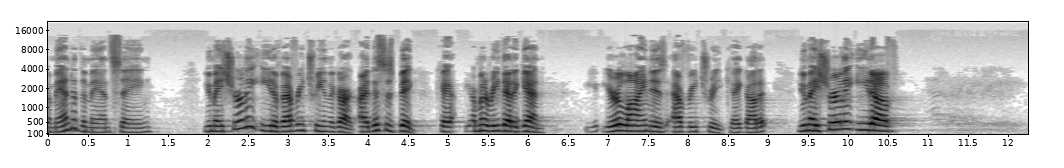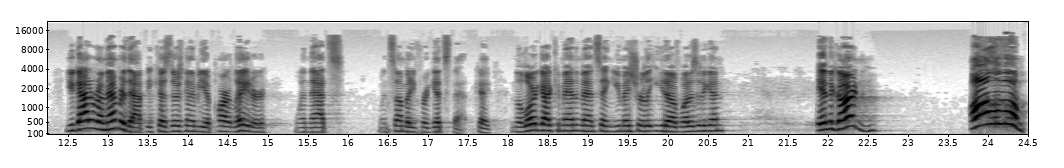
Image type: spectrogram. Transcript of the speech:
commanded the man, saying, You may surely eat of every tree in the garden. All right, this is big. Okay, I'm going to read that again. Your line is every tree. Okay, got it? You may surely eat of. You got to remember that because there's going to be a part later when that's when somebody forgets that. Okay. And the Lord God commanded the man, saying, You may surely eat of, what is it again? In the garden. All of them.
